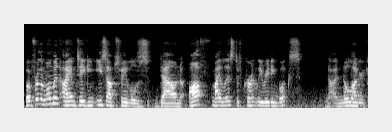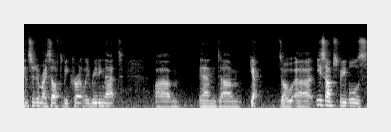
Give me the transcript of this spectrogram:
But for the moment, I am taking Aesop's Fables down off my list of currently reading books. No, I no longer consider myself to be currently reading that. Um, and um, yeah, so uh, Aesop's Fables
